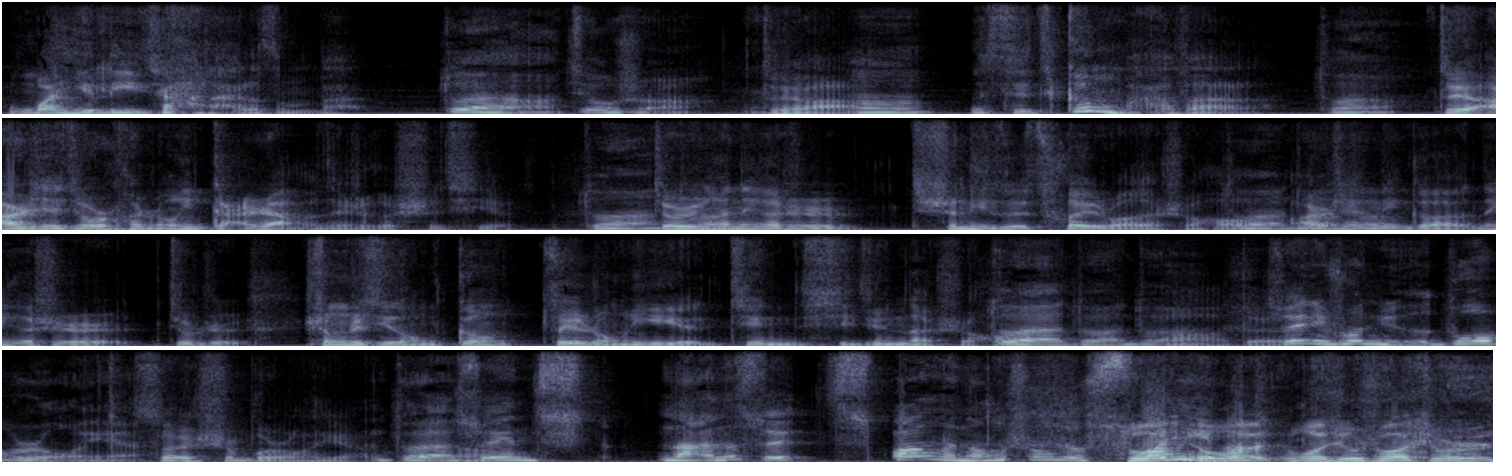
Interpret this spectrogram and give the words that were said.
万一例假来了怎么办？对啊，就是，对吧？嗯，那这更麻烦。对对，而且就是很容易感染嘛，在这个时期，对，就是因为那个是身体最脆弱的时候而且那个那个是就是生殖系统更最容易进细菌的时候，，对对对。啊对。所以你说女的多不容易，所以是不容易。对，所以男的随帮着能生就所以我我就说，就是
